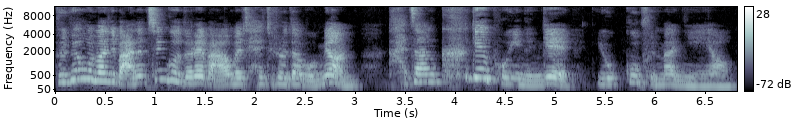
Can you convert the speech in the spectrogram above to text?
불평, 불만이 많은 친구들의 마음을 잘 들여다보면 가장 크게 보이는 게 욕구, 불만이에요.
